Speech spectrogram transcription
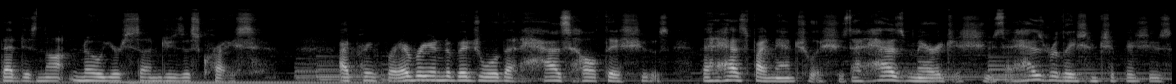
that does not know your Son, Jesus Christ. I pray for every individual that has health issues, that has financial issues, that has marriage issues, that has relationship issues,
